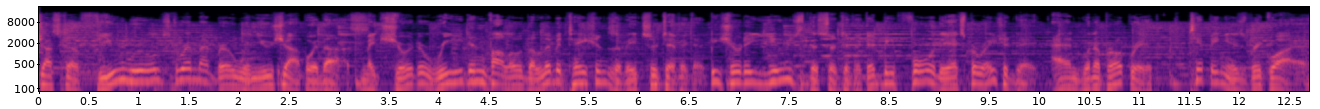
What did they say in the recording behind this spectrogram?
Just a few rules to remember when you shop with us. Make sure to read and follow the limitations of each certificate. Be sure to use the certificate before the expiration date. And when appropriate, tipping is required.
